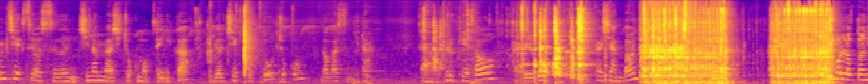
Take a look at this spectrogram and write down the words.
참치 액젓은 진한 맛이 조금 없대니까 멸치 액젓도 조금 넣어봤습니다. 자 그렇게 해서 갈고 다시 한번 다른 걸 넣었더니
